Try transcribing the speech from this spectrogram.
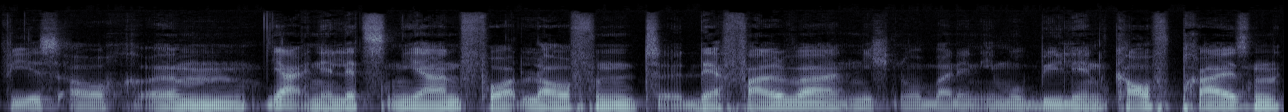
wie es auch ähm, ja in den letzten Jahren fortlaufend der Fall war, nicht nur bei den Immobilienkaufpreisen,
